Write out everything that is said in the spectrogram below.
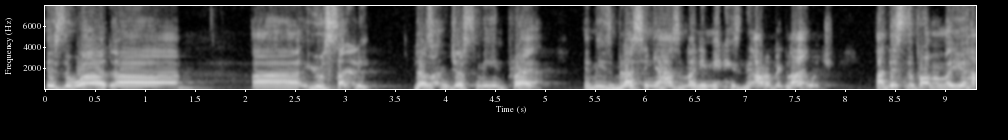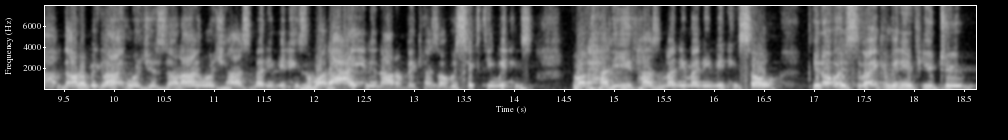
is the word uh, uh, yusalli doesn't just mean prayer. It means blessing. It has many meanings in the Arabic language. And this is the problem that you have. The Arabic language is a language has many meanings. The word ayn in Arabic has over 60 meanings. The word hadith has many, many meanings. So, you know, it's very convenient for you to,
